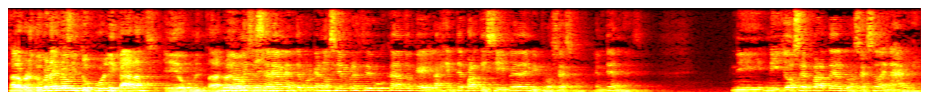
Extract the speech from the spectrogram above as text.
Claro, pero tú crees que no- si tú publicaras y documentaras lo de No cocina- necesariamente, porque no siempre estoy buscando que la gente participe de mi proceso, ¿entiendes? Ni, ni yo ser parte del proceso de nadie.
